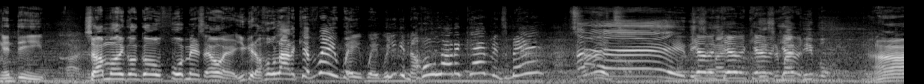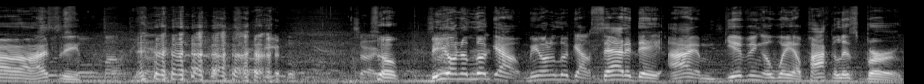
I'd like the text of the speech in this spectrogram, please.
indeed. So I'm only gonna go four minutes. Oh, you get a whole lot of Kevin. Wait, wait, wait. Well, you getting a whole lot of Kevins, man. Hey, these Kevin, my, Kevin, Kevin, these Kevin. my people. Ah, I see. Sorry. So be on the lookout. Be on the lookout. Saturday, I am giving away Apocalypseburg.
